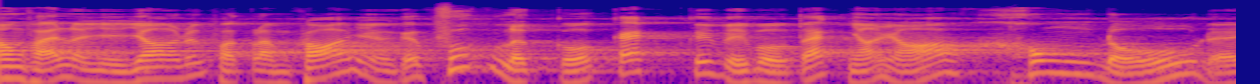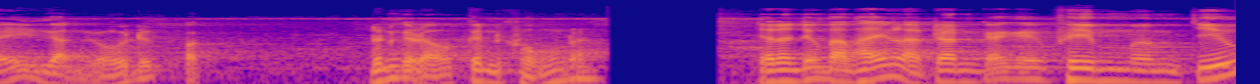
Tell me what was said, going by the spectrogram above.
không phải là vì do Đức Phật làm khó nhưng cái phước lực của các cái vị Bồ Tát nhỏ nhỏ không đủ để gần gũi Đức Phật đến cái độ kinh khủng đó. Cho nên chúng ta thấy là trên cái cái phim um, chiếu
